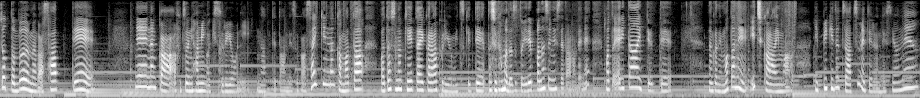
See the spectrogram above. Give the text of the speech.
ちょっとブームが去ってでなんか普通に歯磨きするようになってたんですが最近なんかまた私の携帯からアプリを見つけて私がまだずっと入れっぱなしにしてたのでねまたやりたいって言ってなんかねまたね1から今1匹ずつ集めてるんですよね。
